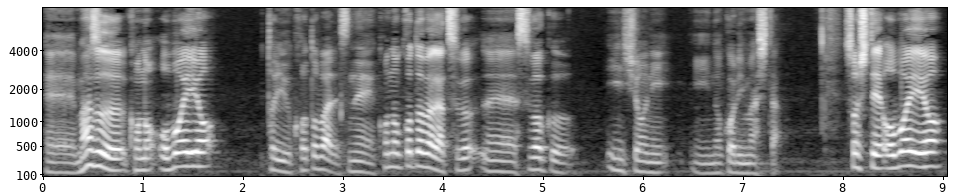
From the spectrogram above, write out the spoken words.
えー、まず、この覚えよという言葉ですね。この言葉がすご,、えー、すごく印象に残りました。そして覚えよ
